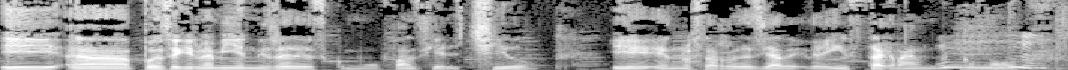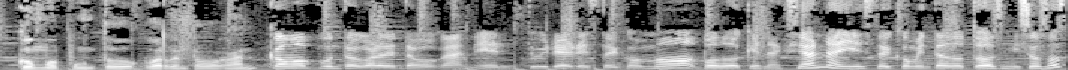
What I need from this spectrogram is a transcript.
Y ah, pueden seguirme a mí en mis redes como Fancy el Chido. Y en nuestras redes ya de, de Instagram como como punto Gordon Tobogán. Como punto Gordon Tobogán. En Twitter estoy como Bodoc en Acción. Ahí estoy comentando todos mis osos.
